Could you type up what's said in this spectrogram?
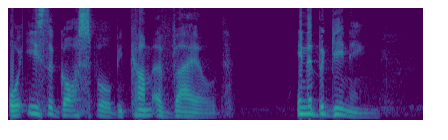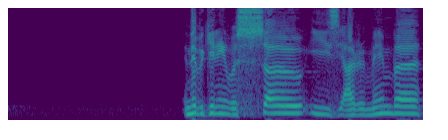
Or is the gospel become a veiled? In the beginning, in the beginning, it was so easy. I remember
